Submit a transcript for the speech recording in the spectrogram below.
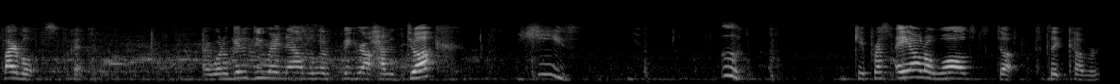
Fire bullets. Okay. And what I'm gonna do right now is I'm gonna figure out how to duck. Jeez. Ugh. Okay, press A on a wall to duck to take cover.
